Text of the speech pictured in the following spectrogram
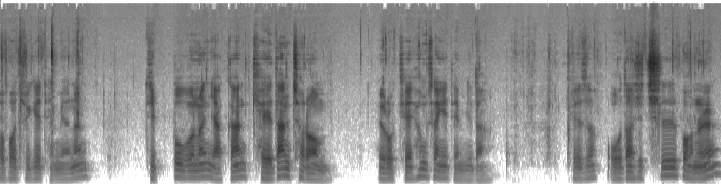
접어주게 되면은 뒷부분은 약간 계단처럼 이렇게 형성이 됩니다. 그래서 5-7번을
